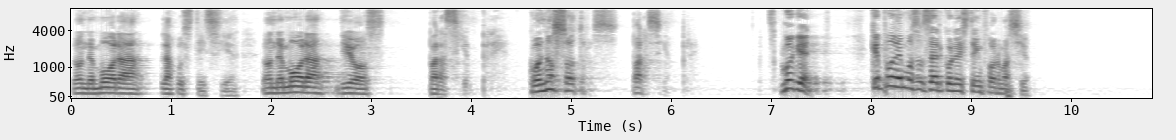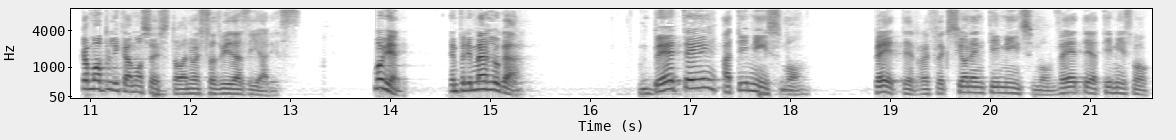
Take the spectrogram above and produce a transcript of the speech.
donde mora la justicia, donde mora Dios para siempre, con nosotros para siempre. Muy bien, ¿qué podemos hacer con esta información? ¿Cómo aplicamos esto a nuestras vidas diarias? Muy bien, en primer lugar, vete a ti mismo, vete, reflexiona en ti mismo, vete a ti mismo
